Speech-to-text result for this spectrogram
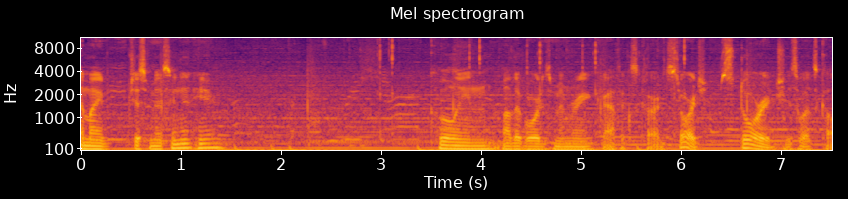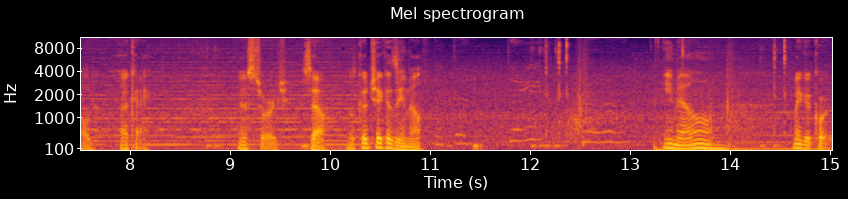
Am I just missing it here? Cooling, motherboard's memory, graphics card, storage. Storage is what it's called. Okay. No storage. So, let's go check his email. Email. Megacorp.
